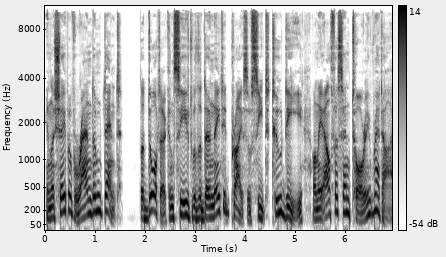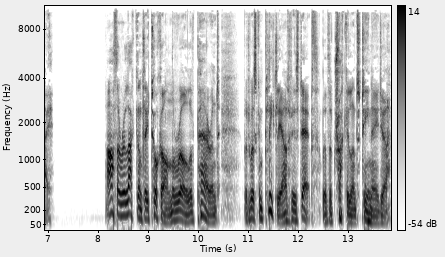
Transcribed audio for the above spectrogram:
in the shape of Random Dent the daughter conceived with the donated price of seat 2D on the Alpha Centauri Red Eye. Arthur reluctantly took on the role of parent, but was completely out of his depth with the truculent teenager.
